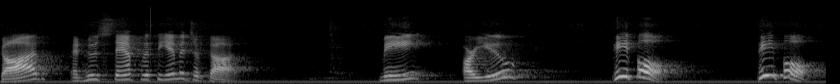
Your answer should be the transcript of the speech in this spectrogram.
God. And who's stamped with the image of God? Me. Are you? People. People.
